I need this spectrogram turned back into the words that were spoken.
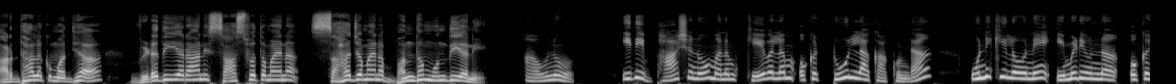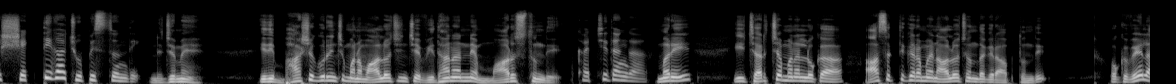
అర్థాలకు మధ్య విడదీయరాని శాశ్వతమైన సహజమైన బంధం ఉంది అని. అవును. ఇది భాషను మనం కేవలం ఒక టూల్లా కాకుండా ఉనికిలోనే ఇమిడి ఉన్న ఒక శక్తిగా చూపిస్తుంది. నిజమే. ఇది భాష గురించి మనం ఆలోచించే విధానాన్నే మారుస్తుంది. ఖచ్చితంగా. మరి ఈ చర్చ మనల్ని ఒక ఆసక్తికరమైన ఆలోచన దగ్గర ఆపుతుంది. ఒకవేళ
